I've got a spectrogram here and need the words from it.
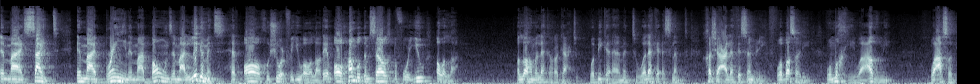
and my sight in my brain and my bones and my ligaments have all khushu' for you, O Allah. They have all humbled themselves before you, O Allah. Bika amantu wa laka aslamt khasha'a laka sam'i wa basari wa mukhi wa asabi.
